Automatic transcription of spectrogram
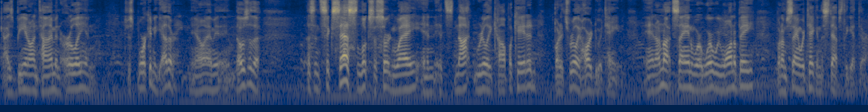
guys being on time and early and just working together. You know, I mean, those are the listen. Success looks a certain way, and it's not really complicated, but it's really hard to attain. And I'm not saying we're where we want to be, but I'm saying we're taking the steps to get there.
